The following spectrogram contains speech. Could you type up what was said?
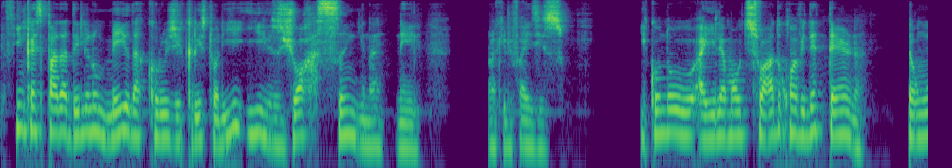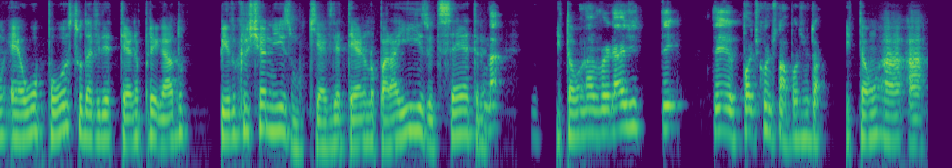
finca a espada dele no meio da cruz de Cristo ali e jorra sangue né, nele. Na hora que ele faz isso. E quando aí ele é amaldiçoado com a vida eterna. Então é o oposto da vida eterna pregado pelo cristianismo, que é a vida eterna no paraíso, etc. Na- Então, Na verdade, te- pode continuar, pode continuar. então a, a,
